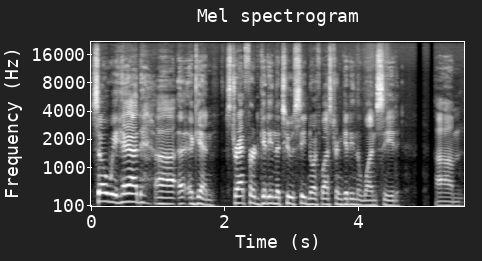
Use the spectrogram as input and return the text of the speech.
So we had uh, again Stratford getting the two seed, Northwestern getting the one seed. Um,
